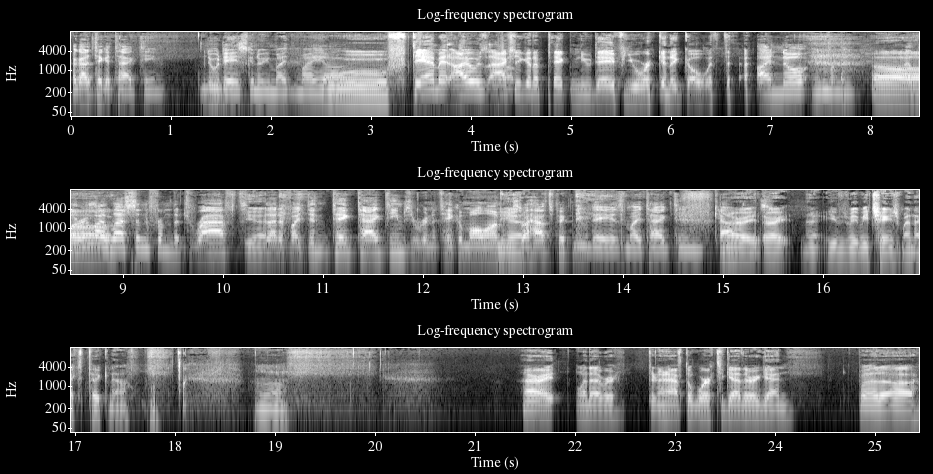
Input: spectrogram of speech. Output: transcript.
I gotta take a tag team. New Day is gonna be my my. Uh, Oof. Damn it. I was actually gonna pick New Day if you were gonna go with that. I know. Oh. I learned my lesson from the draft Yeah. that if I didn't take tag teams, you were going to take them all on me. So I have to pick New Day as my tag team captain. All right, all right. You've maybe changed my next pick now. Oh. All right, whatever. They're gonna have to work together again. But uh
